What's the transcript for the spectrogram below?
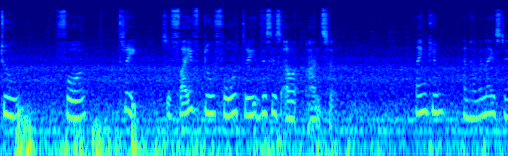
2, 4, 3. So 5243 this is our answer. Thank you and have a nice day.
